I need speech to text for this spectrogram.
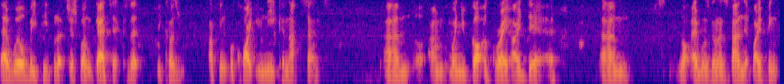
there will be people that just won't get it because it because I think we're quite unique in that sense. Um, um when you've got a great idea, um, not everyone's going to understand it, but I think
